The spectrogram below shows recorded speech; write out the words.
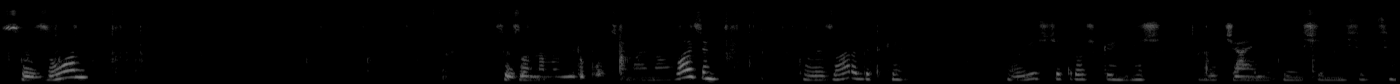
Сезон. Сезон на моїй роботі маю на увазі, коли заробітки вище трошки, ніж звичайні інші місяці.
